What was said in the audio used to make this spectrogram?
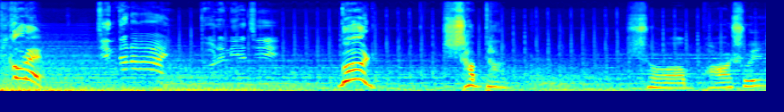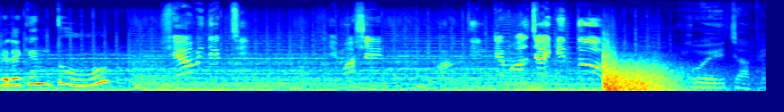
কি করে? চিন্তা নাই ধরে নিয়েছি। গুড! সাবধান। সব ফাঁস হয়ে গেলে কিন্তু সে আমি দেখছি। এ মাসে আরও তিনটে মাল চাই কিন্তু। হয়ে যাবে।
